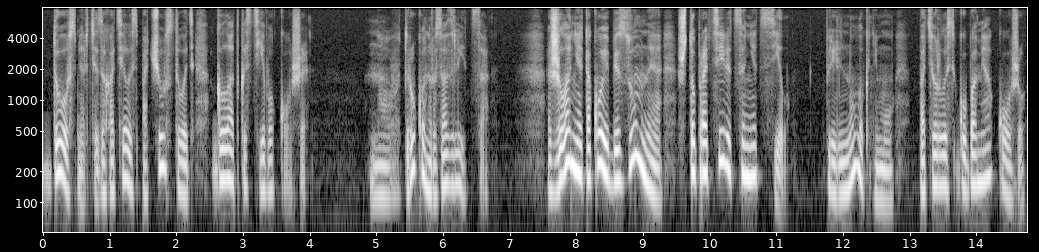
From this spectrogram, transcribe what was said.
До смерти захотелось почувствовать гладкость его кожи. Но вдруг он разозлится. Желание такое безумное, что противиться нет сил. Прильнула к нему, потерлась губами о кожу,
